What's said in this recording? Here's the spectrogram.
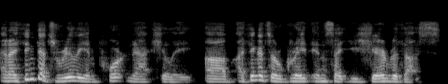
and I think that's really important, actually. Uh, I think it's a great insight you shared with us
